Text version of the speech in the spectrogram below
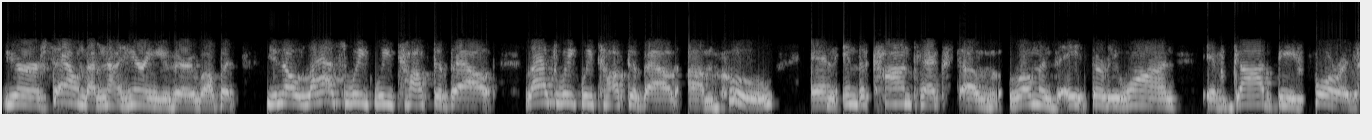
your sound. I'm not hearing you very well, but you know, last week we talked about last week we talked about um, who, and in the context of Romans eight thirty one, if God be for us,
